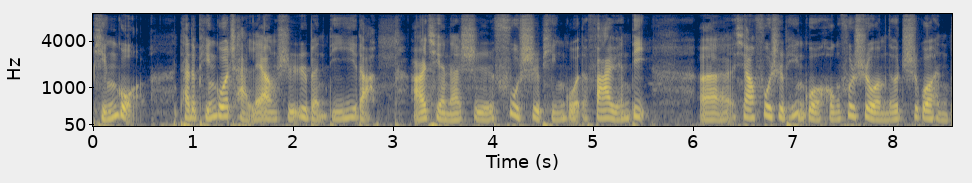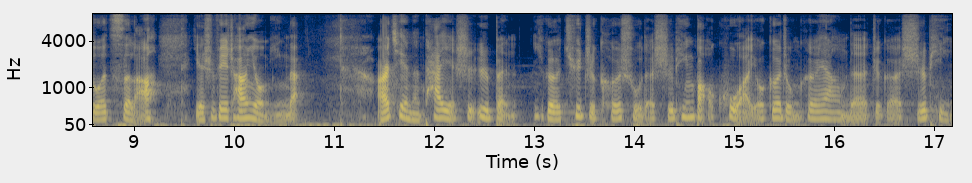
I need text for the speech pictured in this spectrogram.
苹果，它的苹果产量是日本第一的，而且呢是富士苹果的发源地。呃，像富士苹果、红富士，我们都吃过很多次了啊，也是非常有名的。而且呢，它也是日本一个屈指可数的食品宝库啊，有各种各样的这个食品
